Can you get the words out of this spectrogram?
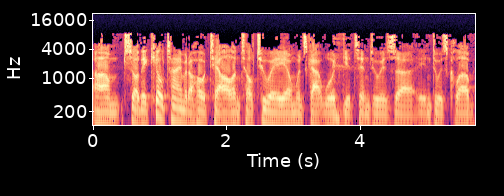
Um, so they kill time at a hotel until 2 a.m. when Scott Wood gets into his uh, into his club,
